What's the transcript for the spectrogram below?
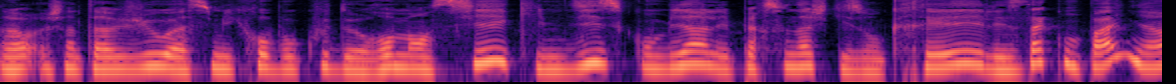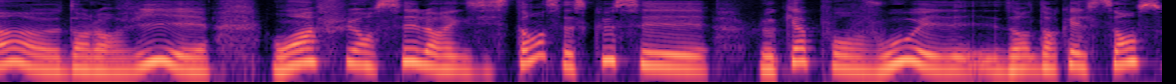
Alors, j'interviewe à ce micro beaucoup de romanciers qui me disent combien les personnages qu'ils ont créés les accompagnent hein, dans leur vie et ont influencé leur existence. Est-ce que c'est le cas pour vous et dans, dans quel sens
